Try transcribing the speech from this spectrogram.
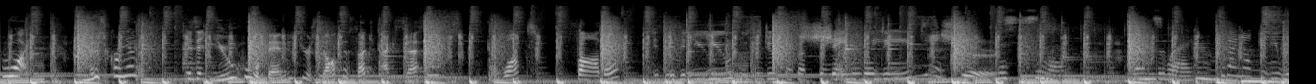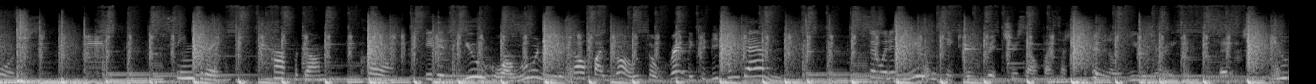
What? Miscreant? Is it you who abandoned yourself to such excesses? What? Father? Is, is it you who stooped to such shameful deeds? Sure. Mr. Seymour turns away. Did I not give you orders? Scene 3. Harpagon, Cleon. It is you who are ruining yourself by loans so greatly to be condemned. So it is you who seek to enrich yourself by such criminal usury. But you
